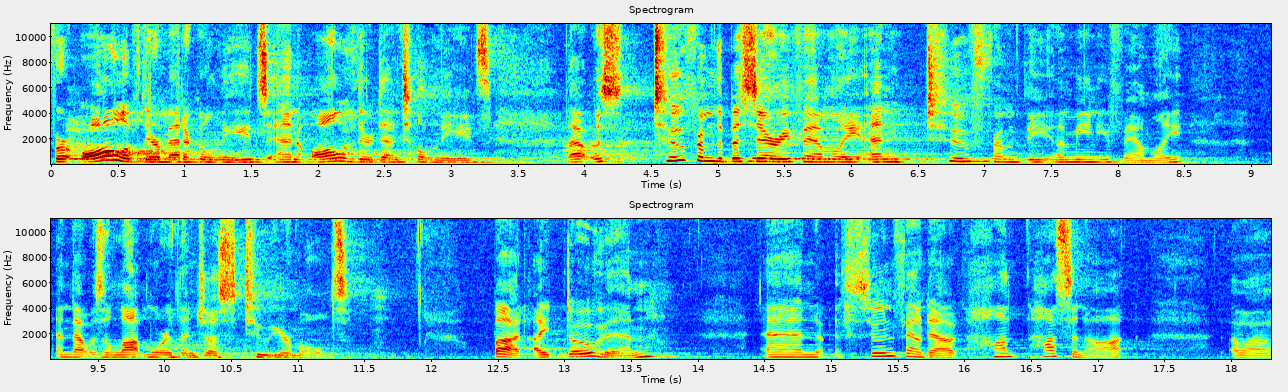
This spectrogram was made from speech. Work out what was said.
for all of their medical needs and all of their dental needs. That was two from the Basseri family and two from the Amini family, and that was a lot more than just two ear molds. But I dove in and soon found out Hassanat uh,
